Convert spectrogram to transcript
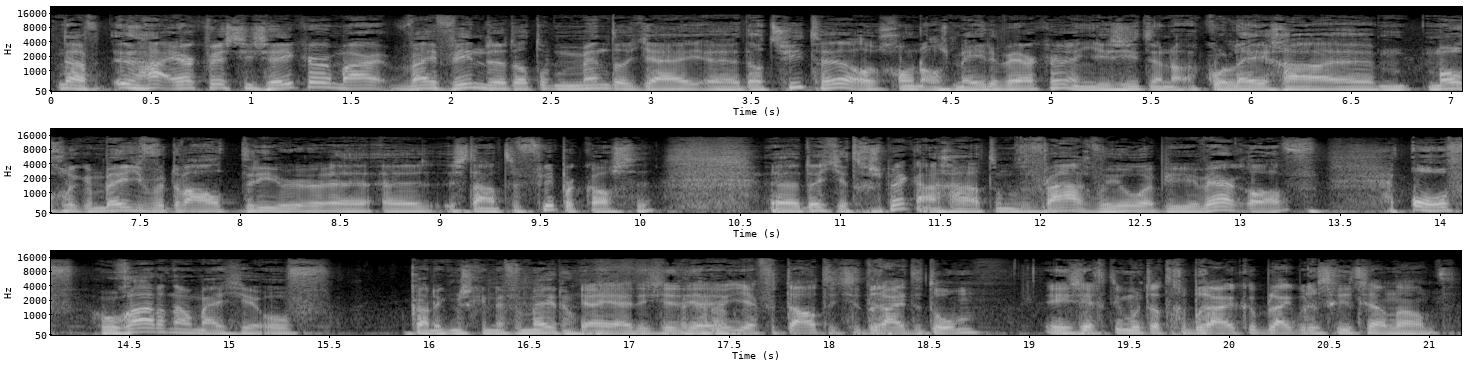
nou, een HR-kwestie zeker. Maar wij vinden dat op het moment dat jij uh, dat ziet, hè, gewoon als medewerker... en je ziet een collega uh, mogelijk een beetje verdwaald drie uur staan te flipperkasten... dat je het gesprek aangaat om te vragen van... joh, heb je je werk al af? Of, hoe gaat het nou met je? Of kan ik misschien even meedoen? Ja, ja dus je, je vertaalt dat je draait het om... En je zegt, je moet dat gebruiken, blijkbaar is er iets aan de hand.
